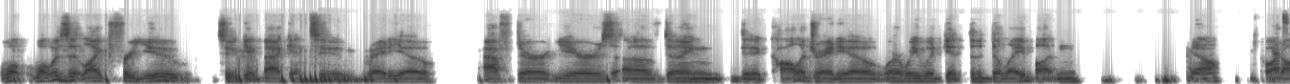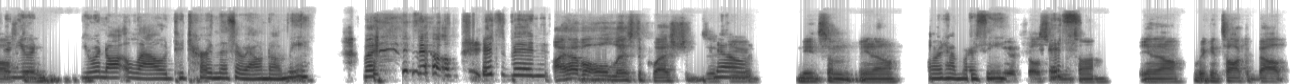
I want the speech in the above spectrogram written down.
What What was it like for you to get back into radio after years of doing the college radio, where we would get the delay button? You know, quite That's often. You were, you were not allowed to turn this around on me but no, it's been. I have a whole list of questions. If no, you need some, you know, Lord have mercy. Fill some it's, time. You know, we can talk about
